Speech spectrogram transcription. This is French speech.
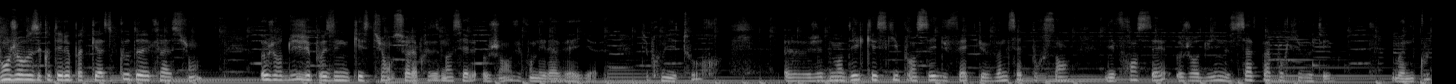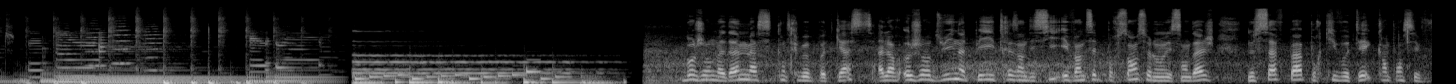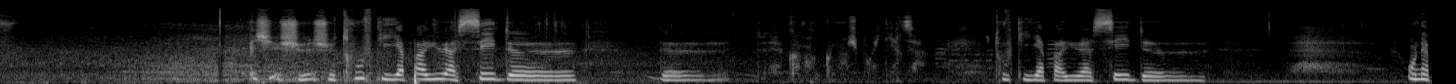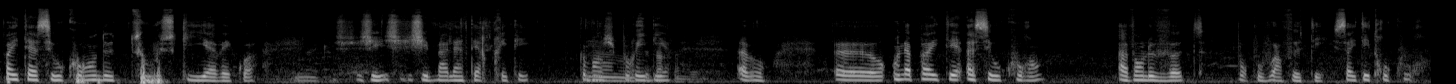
Bonjour, vous écoutez le podcast Cours de récréation. Aujourd'hui, j'ai posé une question sur la présidentielle aux gens, vu qu'on est la veille euh, du premier tour. Euh, j'ai demandé qu'est-ce qu'ils pensaient du fait que 27% des Français aujourd'hui ne savent pas pour qui voter. Bonne écoute. Bonjour madame, merci de contribuer au podcast. Alors aujourd'hui, notre pays est très indécis et 27% selon les sondages ne savent pas pour qui voter. Qu'en pensez-vous? Je, je, trouve qu'il n'y a pas eu assez de, de, comment, comment, je pourrais dire ça? Je trouve qu'il n'y a pas eu assez de on n'a pas été assez au courant de tout ce qu'il y avait quoi. J'ai mal interprété. Comment je pourrais dire? Ah bon. Euh, on n'a pas été assez au courant avant le vote pour pouvoir voter. Ça a été trop court.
